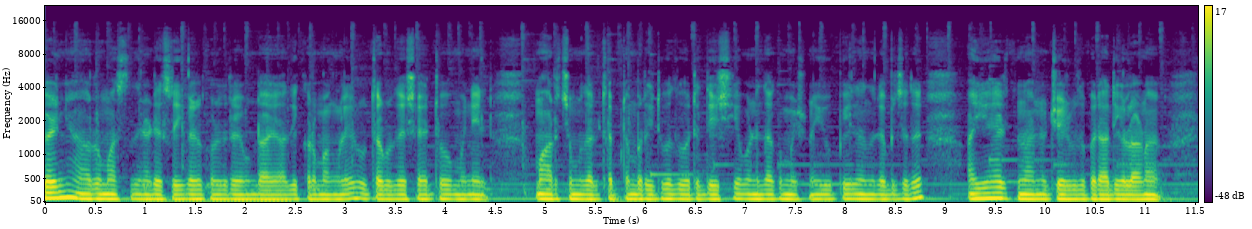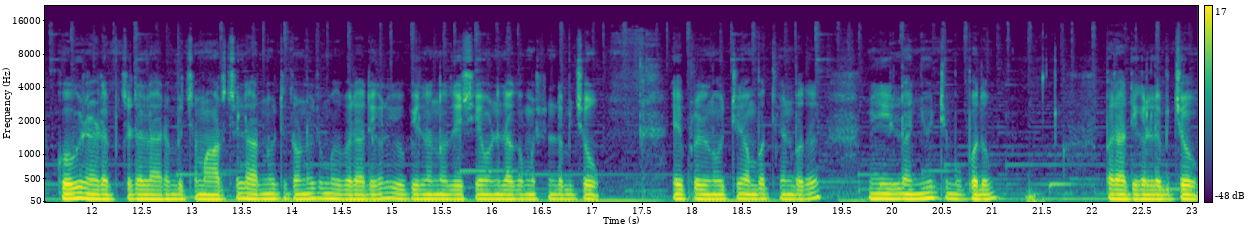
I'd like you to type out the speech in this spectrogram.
കഴിഞ്ഞ ആറു മാസത്തിനിടെ സ്ത്രീകൾക്കെതിരെ ഉണ്ടായ അതിക്രമങ്ങളിൽ ഉത്തർപ്രദേശ് ഏറ്റവും മുന്നിൽ. മാർച്ച് മുതൽ സെപ്റ്റംബർ ഇരുപത് വരെ ദേശീയ വനിതാ കമ്മീഷന് യു പിയിൽ നിന്ന് ലഭിച്ചത് അയ്യായിരത്തി നാനൂറ്റി എഴുപത് പരാതികളാണ്. കോവിഡ് അടപ്പിച്ചിടൽ ആരംഭിച്ച മാർച്ചിൽ അറുന്നൂറ്റി തൊണ്ണൂറ്റൊമ്പത് പരാതികൾ യു പിയിൽ നിന്ന് ദേശീയ വനിതാ കമ്മീഷൻ ലഭിച്ചു. ഏപ്രിൽ നൂറ്റി അമ്പത്തി ഒൻപത് മെയ്യിൽ അഞ്ഞൂറ്റി മുപ്പതും പരാതികൾ ലഭിച്ചു.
